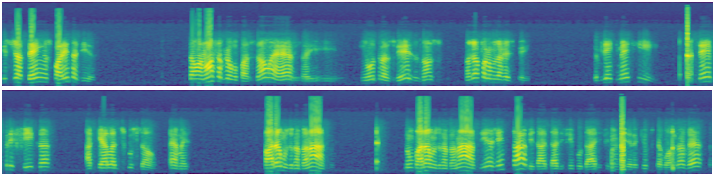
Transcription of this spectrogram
Isso já tem uns 40 dias. Então, a nossa preocupação é essa. E em outras vezes, nós, nós já falamos a respeito. Evidentemente que sempre fica aquela discussão. É, mas paramos o campeonato? Não paramos o campeonato? E a gente sabe da, da dificuldade financeira que o futebol atravessa.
